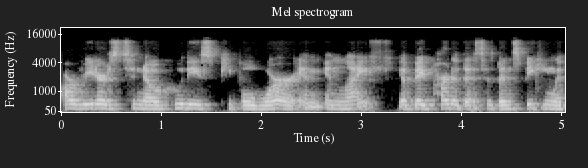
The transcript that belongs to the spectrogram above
our readers to know who these people were in, in life. A big part of this has been speaking with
